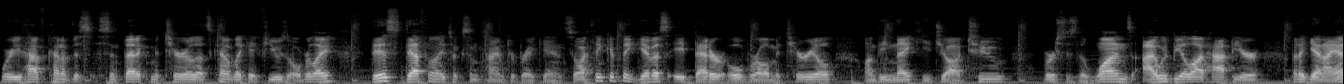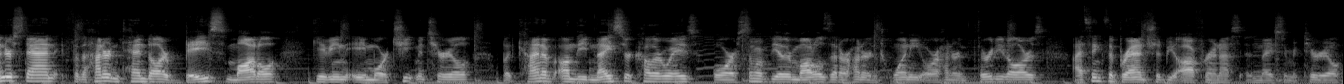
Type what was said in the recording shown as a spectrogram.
where you have kind of this synthetic material that's kind of like a fuse overlay. This definitely took some time to break in. So I think if they give us a better overall material on the Nike Ja 2 versus the ones, I would be a lot happier. But again, I understand for the $110 base model, giving a more cheap material, but kind of on the nicer colorways or some of the other models that are 120 or $130, I think the brand should be offering us a nicer material.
